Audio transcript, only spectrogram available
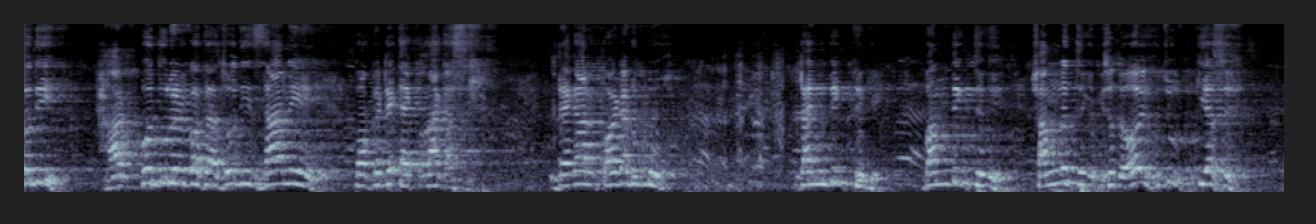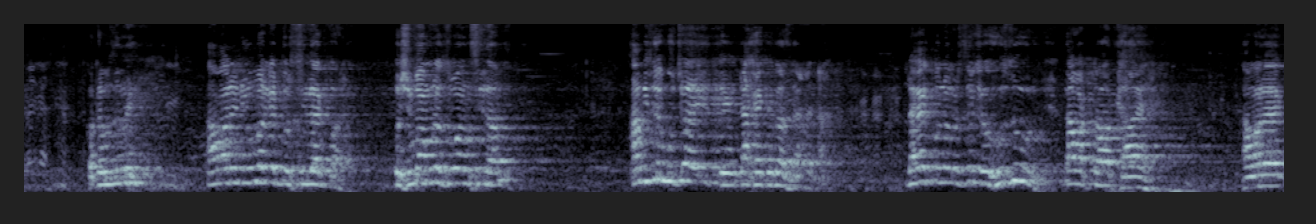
যদি হাঁটবো দূরের কথা, যদি জানে পকেটে এক লাখ আছে, বেকার কয়টা ঢুকবো? ডান দিক থেকে, বাম দিক থেকে, সামনের থেকে, পিছনে, ওই হুজুর, কি আছে? কথা বুঝলেন? আমার নিউ মার্কেট ধরছিল একবার, ওই সময় আমরা জোয়ান ছিলাম। আমি যে মুজাই ডাকাইতে কাজ দেখায় না। ডাকাই মনে করছে হুজুর টাওয়ার টাওয়ার খায়। আমার এক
